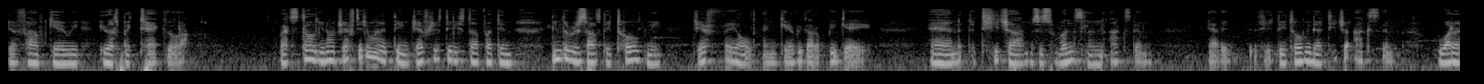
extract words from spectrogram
Jeff helped Gary. It was spectacular. But still, you know, Jeff didn't want to think. Jeff just did his stuff. But then, in the results, they told me Jeff failed and Gary got a big A. And the teacher, Mrs. Winston, asked them, yeah, they, they told me that teacher asked them, what the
